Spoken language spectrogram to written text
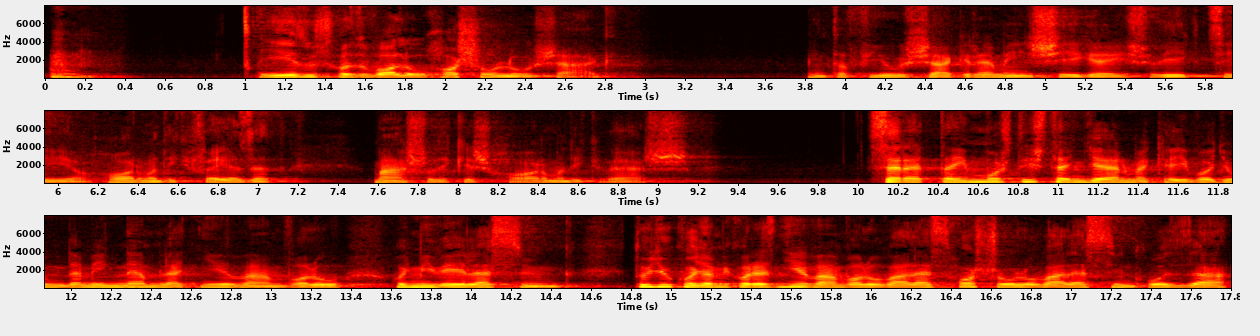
Jézushoz való hasonlóság, mint a fiúság reménysége és végcélja. Harmadik fejezet, második és harmadik vers. Szeretteim, most Isten gyermekei vagyunk, de még nem lett nyilvánvaló, hogy mivé leszünk. Tudjuk, hogy amikor ez nyilvánvalóvá lesz, hasonlóvá leszünk hozzá,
